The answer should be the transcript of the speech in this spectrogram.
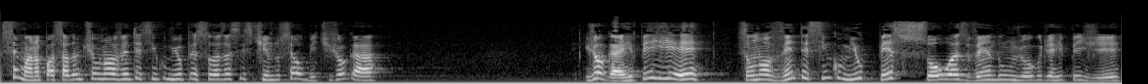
Semana passada tinham 95 mil pessoas assistindo o Cellbit jogar. Jogar RPG. São 95 mil pessoas vendo um jogo de RPG.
